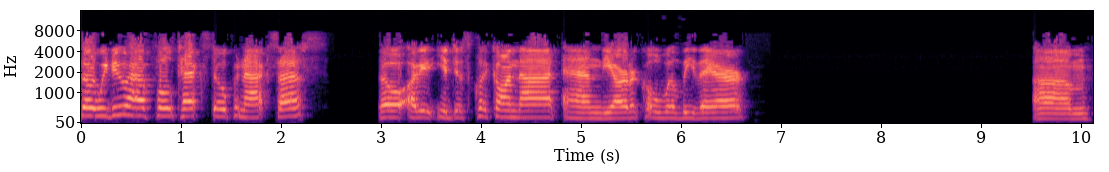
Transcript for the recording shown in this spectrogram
So we do have full text open access. So I, you just click on that and the article will be there. Um,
